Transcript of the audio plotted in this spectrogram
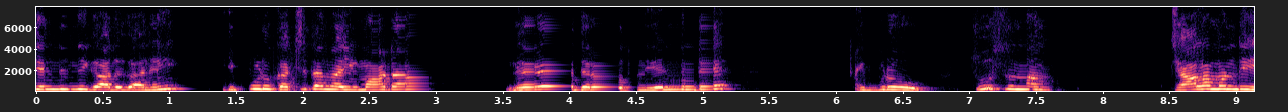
చెందింది కాదు కానీ ఇప్పుడు ఖచ్చితంగా ఈ మాట నెరవేరబోతుంది. ఏంటంటే ఇప్పుడు చూస్తున్నాం చాలామంది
